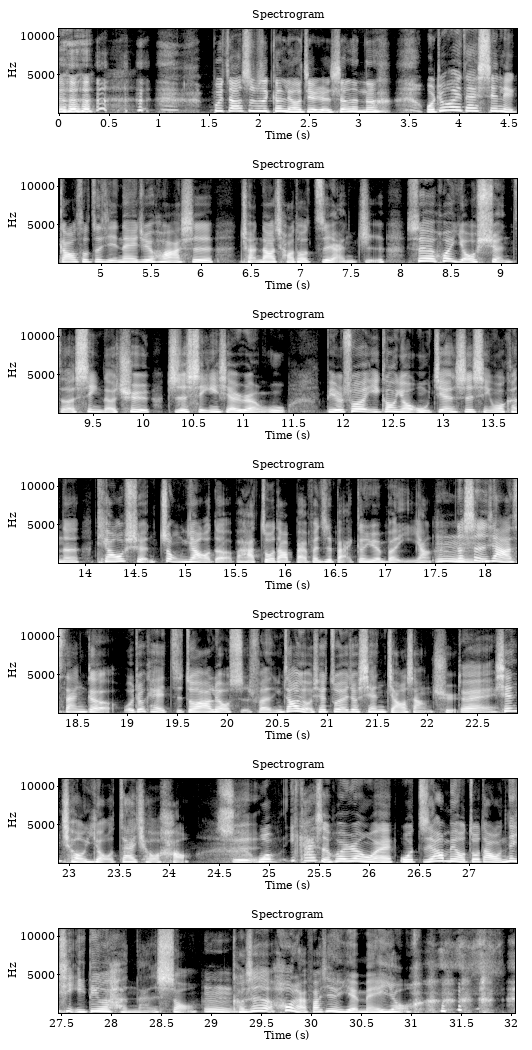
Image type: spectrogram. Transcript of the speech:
不知道是不是更了解人生了呢？我就会在心里告诉自己那一句话是“船到桥头自然直”，所以会有选择性的去执行一些任务。比如说，一共有五件事情，我可能挑选重要的，把它做到百分之百，跟原本一样。嗯那剩下的三个，我就可以只做到六十分。你知道，有些作业就先交上去，对，先求有，再求好。是我一开始会认为，我只要没有做到，我内心一定会很难受。嗯，可是后来发现也没有，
